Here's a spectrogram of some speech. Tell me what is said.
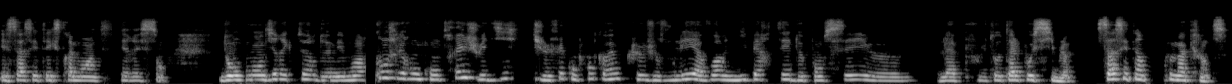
Et ça, c'est extrêmement intéressant. Donc, mon directeur de mémoire, quand je l'ai rencontré, je lui ai dit, je lui ai fait comprendre quand même que je voulais avoir une liberté de pensée euh, la plus totale possible. Ça, c'était un peu ma crainte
